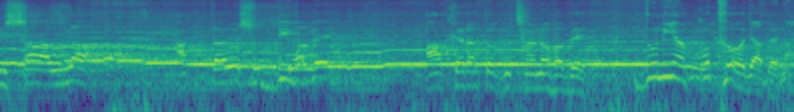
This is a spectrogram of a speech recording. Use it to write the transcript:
ইনশাআল্লাহ আত্মারও শুদ্ধি হবে আখেরা তো গুছানো হবে। দুনিয়া কোথাও যাবে না।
